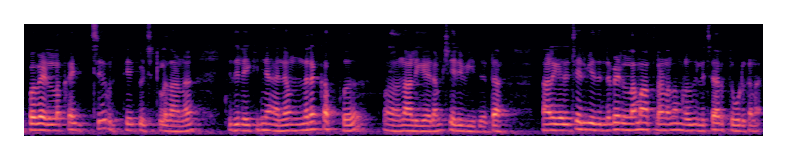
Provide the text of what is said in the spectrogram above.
ഇപ്പോൾ വെള്ളമൊക്കെ അരിച്ച് വൃത്തിയാക്കി വെച്ചിട്ടുള്ളതാണ്. ഇതിലേക്ക് ഞാൻ ഒന്നര കപ്പ് നാളികേരം ചെരുവീത് കേട്ടോ നാളികേരം ചെരുവീതിന്റെ വെള്ളം മാത്രമാണ് നമ്മൾ ഇതിൽ ചേർത്ത് കൊടുക്കണത്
